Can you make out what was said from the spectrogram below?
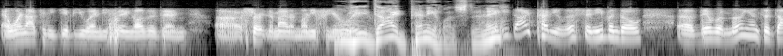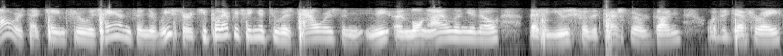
and we're not going to give you anything other than uh, a certain amount of money for your. Well, he died penniless, didn't he? He died penniless, and even though uh, there were millions of dollars that came through his hands in the research, he put everything into his towers in, in Long Island, you know, that he used for the Tesla gun or the Death Ray,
